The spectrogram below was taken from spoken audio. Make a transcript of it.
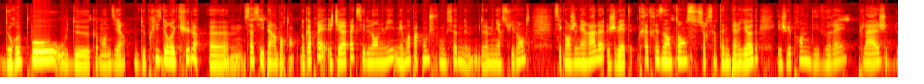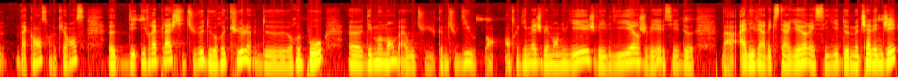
de, repos ou de comment dire, de prise de recul, ça c'est hyper important. Donc après, je dirais pas que c'est de l'ennui, mais moi par contre, je fonctionne de, de la manière suivante, c'est qu'en général, je vais être très très intense sur certaines périodes. Et je vais prendre des vraies plages de vacances en l'occurrence, euh, des, vraies plages si tu veux de recul, de repos, euh, des moments bah, où tu, comme tu le dis, entre guillemets, je vais m'ennuyer, je vais lire, je vais essayer de bah, aller vers l'extérieur, essayer de me challenger.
